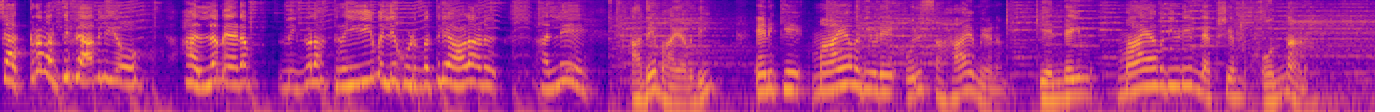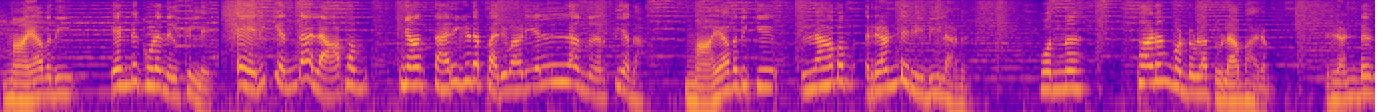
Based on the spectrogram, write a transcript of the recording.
ചക്രവർത്തി ഫാമിലിയോ? അല്ല മേഡം നിങ്ങൾ അത്രയും വലിയ കുടുംബത്തിലെ ആളാണ്. അല്ലേ? അതെ മായാവതി. എനിക്ക് മായാവതിയുടെ ഒരു സഹായം വേണം. എന്റെയും മായാവതിയുടെയും ലക്ഷ്യം ഒന്നാണ്. മായാവതി എന്റെ കൂടെ നിൽക്കില്ലേ? എനിക്ക് എന്താ ലാഭം? ഞാൻ തരികിട പരിപാടിയെല്ലാം നിർത്തിയതാ. മായാവതിക്ക് ലാഭം രണ്ട് രീതിയിലാണ്. ഒന്ന് പണം കൊണ്ടുള്ള തുലാഭാരം. രണ്ട്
